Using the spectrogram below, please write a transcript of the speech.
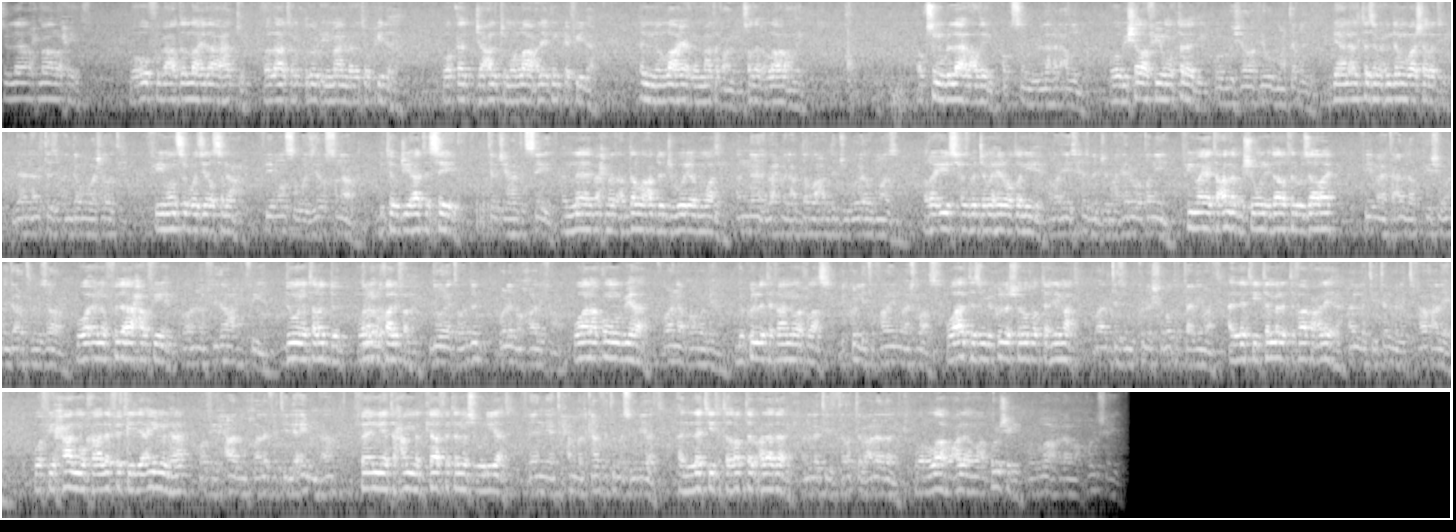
بسم الله الرحمن الرحيم. وأوفوا بعهد الله إذا عاهدتم ولا تنقضوا الإيمان بعد توكيدها. وقد جعلتم الله عليكم كفيلا. إن الله يعلم ما تفعلون. صدق الله العظيم. أقسم بالله العظيم. أقسم بالله العظيم. وبشرفي ومعتقدي. وبشرفي وبمعتقدي بأن ألتزم عند مباشرتي. بأن ألتزم عند مباشرتي. في منصب وزير الصناعة. في منصب وزير الصناعة. بتوجيهات السيد. بتوجيهات السيد. النائب أحمد عبد الله عبد الجبوري أبو مازن النائب أحمد عبد الله عبد الجبوري أبو مازن. رئيس حزب الجماهير الوطنية. رئيس حزب الجماهير الوطنية. فيما يتعلق بشؤون إدارة الوزارة. فيما يتعلق في شؤون إدارة الوزارة. وأنفذها حرفيا. وأنفذها حرفيا. دون تردد ولن أخالفها دون تردد ولن أخالفها وأنا أقوم بها. وأنا أقوم بها. بكل تفان وإخلاص. بكل تفاهم وإخلاص. وألتزم بكل الشروط والتعليمات. وألتزم بكل الشروط والتعليمات. التي تم الاتفاق عليها. التي تم الاتفاق عليها. وفي حال مخالفتي لأي منها وفي حال مخالفتي لأي منها فإني أتحمل كافة المسؤوليات فإني أتحمل كافة المسؤوليات التي تترتب على ذلك. التي تترتب على ذلك. والله على ما أقول شهيد. والله على ما أقول شهيد.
